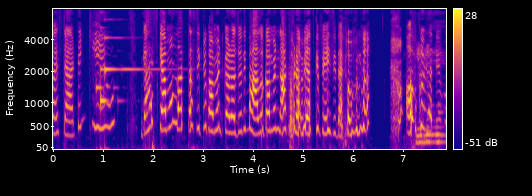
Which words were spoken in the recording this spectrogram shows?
five star thank you guys কেমন লাগতাছে একটু কমেন্ট করো। যদি ভালো কমেন্ট না করো আমি আজকে ফেসই দেখাবো না। অফ করে দিব।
